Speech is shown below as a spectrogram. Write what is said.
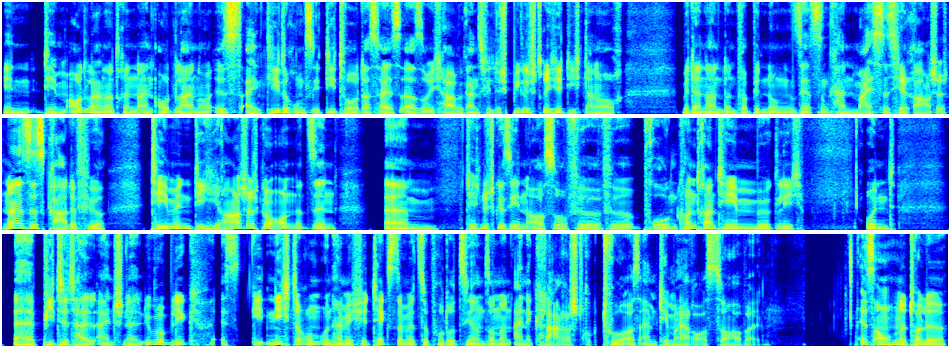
in dem Outliner drin. Ein Outliner ist ein Gliederungseditor, das heißt also, ich habe ganz viele Spiegelstriche, die ich dann auch miteinander in Verbindung setzen kann, meistens hierarchisch. Ne? Es ist gerade für Themen, die hierarchisch geordnet sind, ähm, technisch gesehen auch so für, für Pro- und Kontra-Themen möglich und äh, bietet halt einen schnellen Überblick. Es geht nicht darum, unheimlich viel Text damit zu produzieren, sondern eine klare Struktur aus einem Thema herauszuarbeiten. Ist auch eine tolle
